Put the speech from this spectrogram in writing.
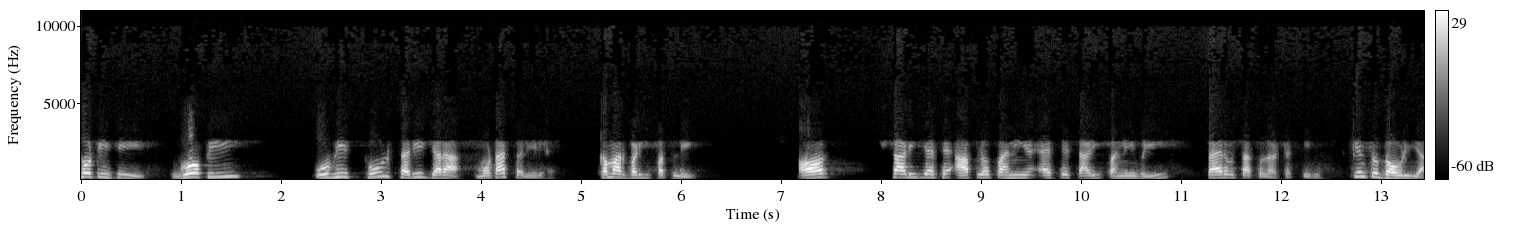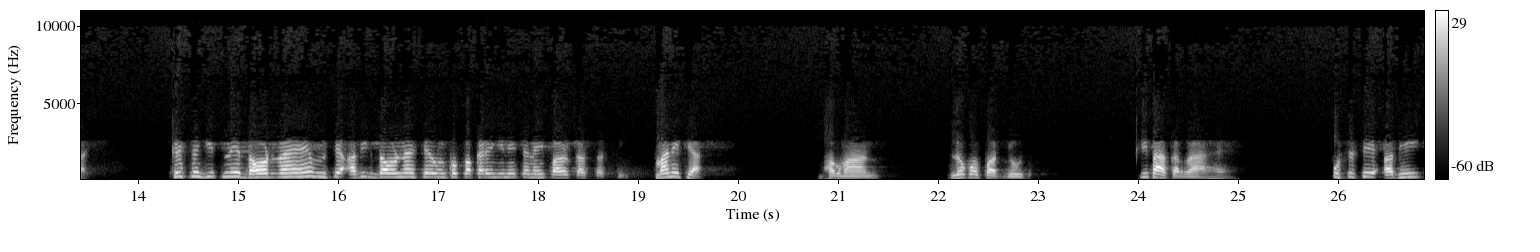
छोटी सी गोपी, वो भी स्थूल शरीर, जरा मोटा शरीर है, कमर बड़ी पतली। और साड़ी जैसे आप लोग पहनी है, ऐसे साड़ी पहनी हुई पैरों तक लटकती है किंतु दौड़ी आई कृष्ण जितने दौड़ रहे हैं, उनसे अधिक दौड़ने से उनको पकड़ेंगे नहीं तो नहीं पकड़ कर सकती। माने क्या? भगवान लोगों पर जो कृपा कर रहा है उससे अधिक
